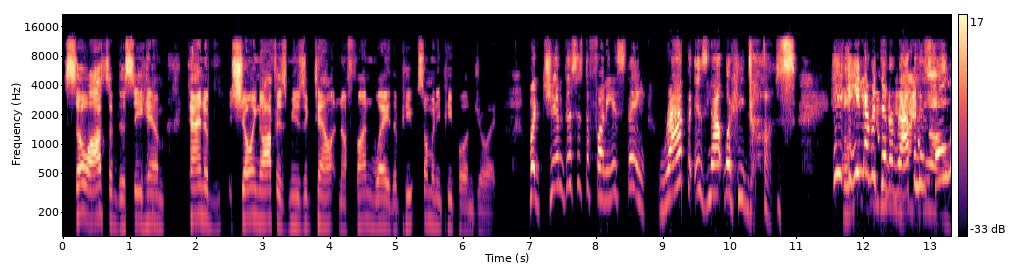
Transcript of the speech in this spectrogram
so awesome to see him kind of showing off his music talent in a fun way that pe- so many people enjoyed. But Jim, this is the funniest thing. Rap is not what he does. He he never did a rap in his whole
